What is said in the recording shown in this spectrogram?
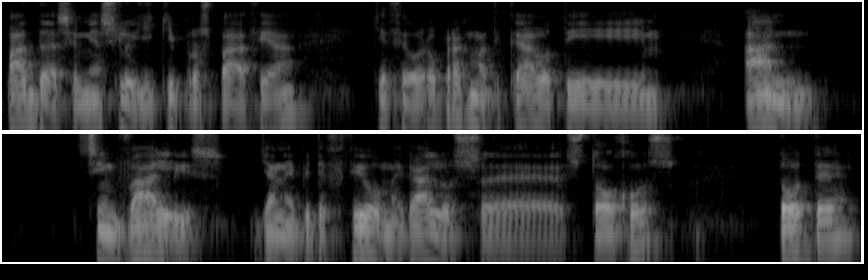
πάντα σε μια συλλογική προσπάθεια και θεωρώ πραγματικά ότι αν συμβάλλεις για να επιτευχθεί ο μεγάλος ε, στόχος, τότε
